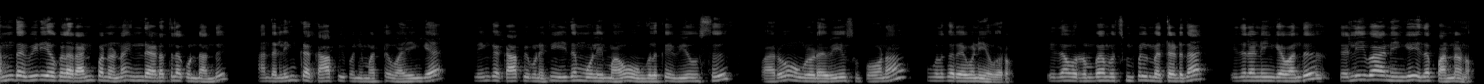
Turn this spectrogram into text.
அந்த வீடியோக்களை ரன் பண்ணணும்னா இந்த இடத்துல கொண்டாந்து அந்த லிங்க்கை காப்பி பண்ணி மட்டும் வைங்க. லிங்கை காப்பி பண்ணி வச்சு இது மூலியமாகவும் உங்களுக்கு வியூஸு வரும் உங்களோட வியூஸ் போனால் உங்களுக்கு ரெவன்யூ வரும். இதுதான் ஒரு ரொம்ப சிம்பிள் மெத்தடு தான். இதில் நீங்கள் வந்து தெளிவாக நீங்கள் இதை பண்ணணும்.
